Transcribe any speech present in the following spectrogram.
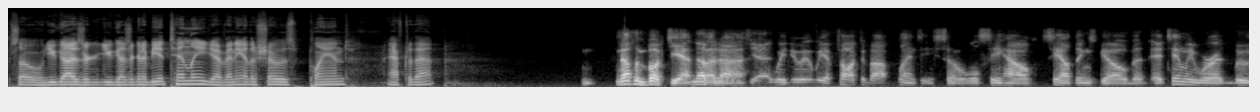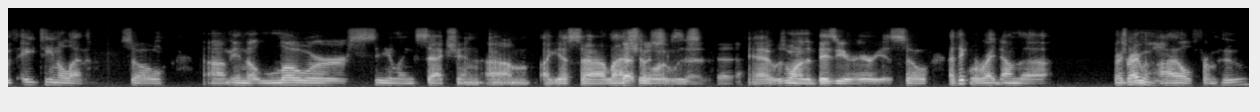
So you guys are you guys are gonna be at Tinley. You have any other shows planned after that? Nothing booked yet, Nothing but uh, yet. we do it. We have talked about plenty, so we'll see how see how things go. But at Tinley, we're at booth 1811, so um, in the lower ceiling section. Um, I guess uh, last That's show it was said. yeah. yeah, it was one of the busier areas. So I think we're right down the right It's right down the aisle from who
